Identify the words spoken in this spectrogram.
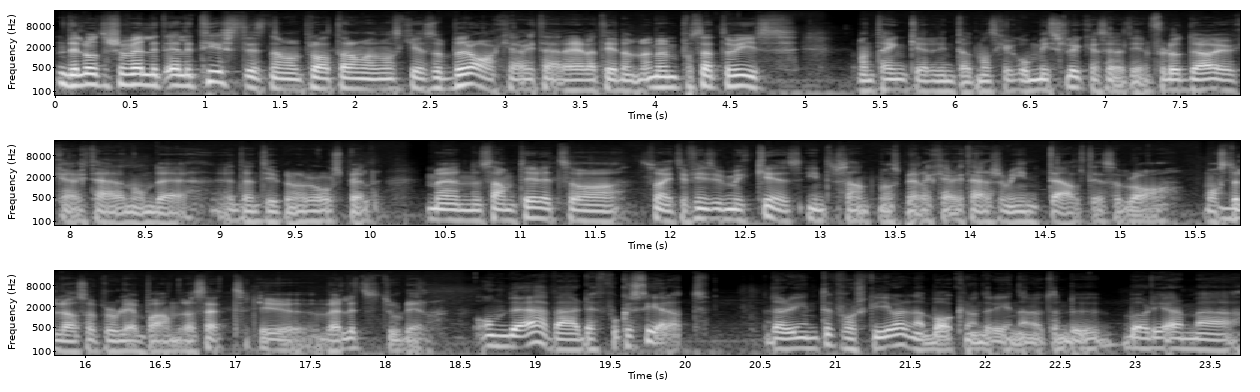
Det låter så väldigt elitistiskt när man pratar om att man ska ge så bra karaktärer hela tiden. Men- på sätt och vis, man tänker inte att man ska gå och misslyckas hela tiden. För då dör ju karaktären om det är den typen av rollspel. Men samtidigt så, så det finns ju mycket intressant med att spela karaktärer som inte alltid är så bra. Måste lösa problem på andra sätt. Det är ju en väldigt stor del. Om det är värdefokuserat, där du inte får skriva den här bakgrunden innan utan du börjar med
